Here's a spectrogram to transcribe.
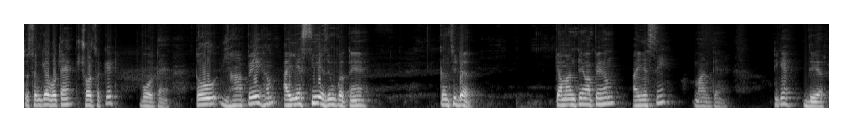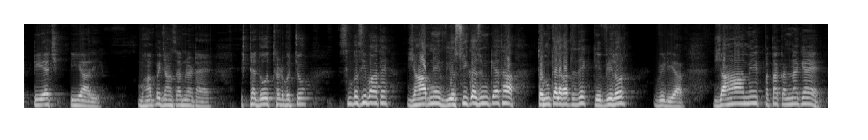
तो उसमें क्या बोलते हैं? शॉर्ट सर्किट बोलते हैं। तो यहाँ पे हम आई एस सी एज्यूम करते हैं। कंसिडर क्या मानते हैं वहाँ पे हम? आई एस सी मानते हैं। ठीक है? There T H E R E वहाँ पे जहाँ से हमने हटाया है। स्टेप दो थर्ड बच्चों। सिंपल सी बात है, यहाँ आपने वी ओ सी का जूम किया था तो हम क्या लगाते थे? के और वी यहाँ हमें पता करना क्या है?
